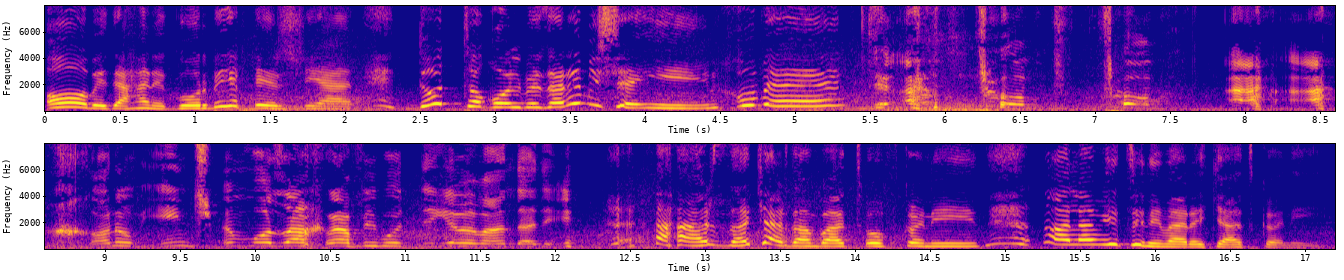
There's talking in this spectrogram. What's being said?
آب دهن گربه پرشین. دو تا قل بزنه میشه این. خوبه؟ خانم این چه مزخرفی بود دیگه به من دادی. عرض نکردم باید توف کنید. حالا می‌تونیم حرکت کنید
